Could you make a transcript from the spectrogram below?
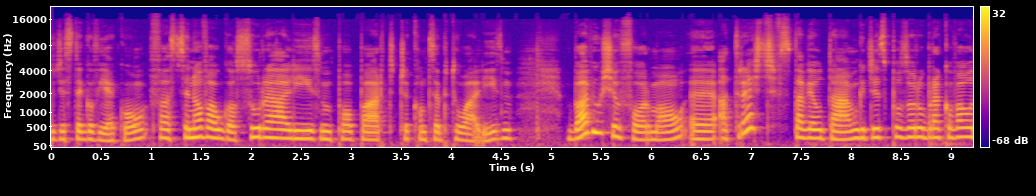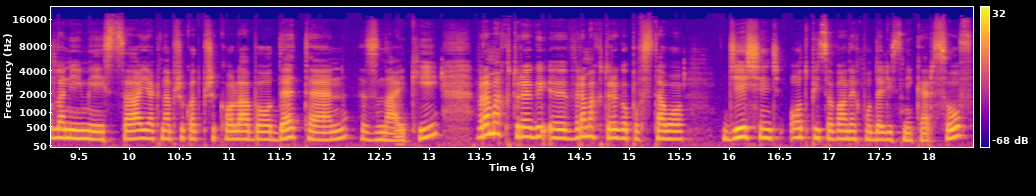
XX wieku. Fascynował go surrealizm, pop art czy konceptualizm. Bawił się formą, e, a treść wstawiał tam, gdzie z pozoru brakowało dla niej miejsca, jak na przykład przy kolabo D10 z Nike, w ramach w ramach którego powstało 10 odpisowanych modeli sneakersów.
